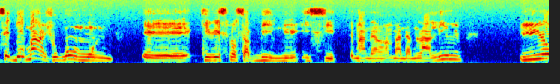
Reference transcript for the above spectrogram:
se dommaj ou moun moun e, ki responsab binu isi, madame, madame Lanlim, yo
